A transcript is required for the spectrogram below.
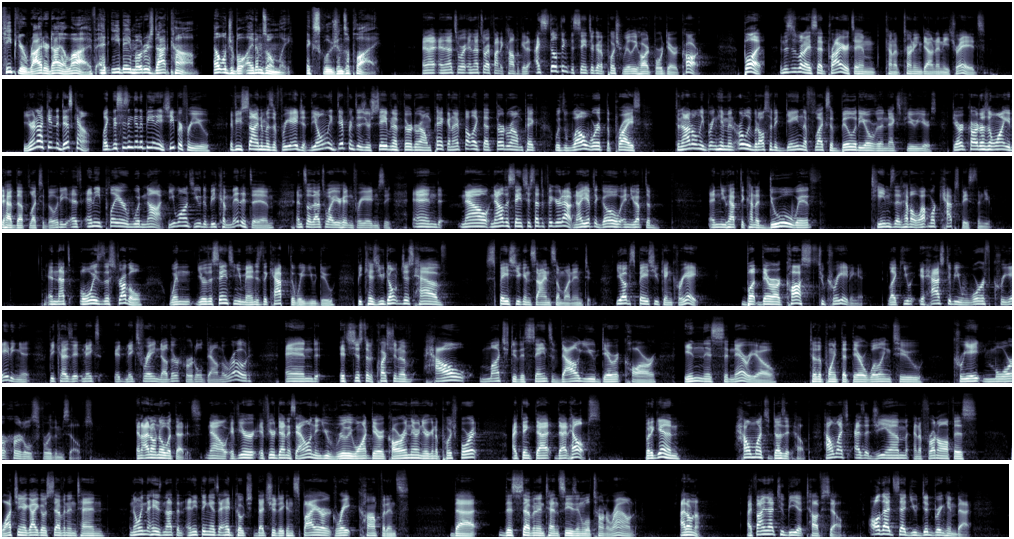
Keep your ride or die alive at ebaymotors.com. Eligible items only. Exclusions apply. And, I, and that's where and that's where I find it complicated. I still think the Saints are going to push really hard for Derek Carr, but and this is what I said prior to him kind of turning down any trades. You're not getting a discount. Like this isn't going to be any cheaper for you if you sign him as a free agent. The only difference is you're saving a third round pick, and I felt like that third round pick was well worth the price to not only bring him in early, but also to gain the flexibility over the next few years. Derek Carr doesn't want you to have that flexibility, as any player would not. He wants you to be committed to him, and so that's why you're hitting free agency. And now, now the Saints just have to figure it out. Now you have to go and you have to, and you have to kind of duel with teams that have a lot more cap space than you, and that's always the struggle when you're the Saints and you manage the cap the way you do, because you don't just have space you can sign someone into you have space you can create, but there are costs to creating it. Like you it has to be worth creating it because it makes it makes for another hurdle down the road. And it's just a question of how much do the Saints value Derek Carr in this scenario to the point that they're willing to create more hurdles for themselves. And I don't know what that is. Now, if you're if you're Dennis Allen and you really want Derek Carr in there and you're going to push for it, I think that that helps. But again, how much does it help? How much as a GM and a front office watching a guy go 7 and 10, knowing that he has not done anything as a head coach that should inspire great confidence that this 7 and 10 season will turn around? I don't know. I find that to be a tough sell. All that said, you did bring him back.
